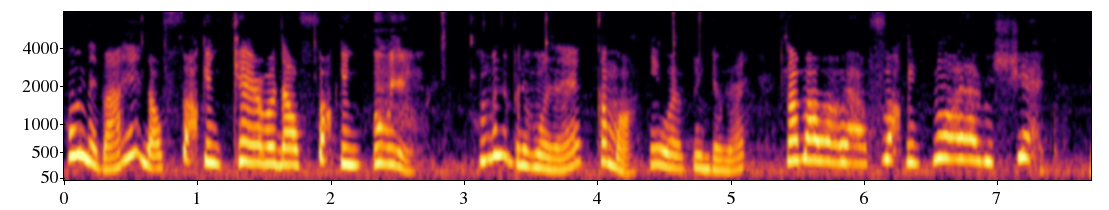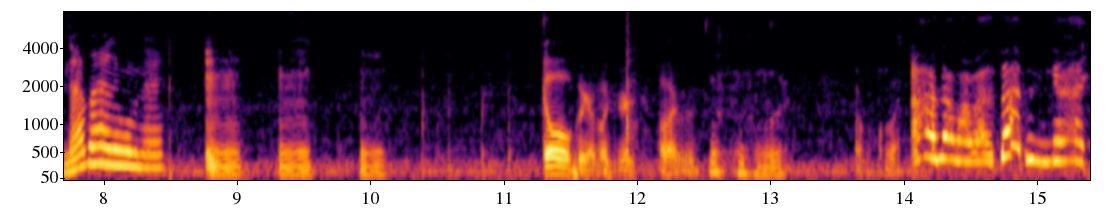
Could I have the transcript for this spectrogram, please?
Hôm nay bà ấy đâu fucking care about no fucking Không biết bên ngoài đấy, come on, you want to think that. No, no, no, fucking whatever shit. Never had one there. Mm, mm, mm. Don't be able to. Ah, no, no, that guy.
